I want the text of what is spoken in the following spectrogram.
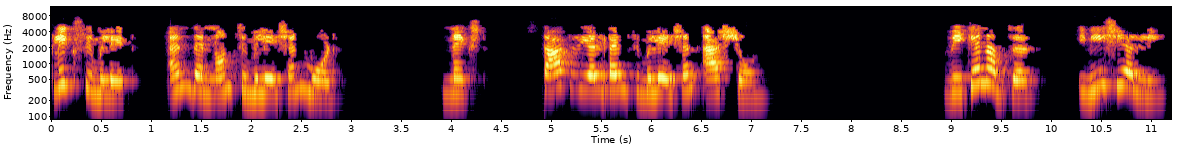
click Simulate and then on Simulation mode. Next, start real-time simulation as shown. We can observe initially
